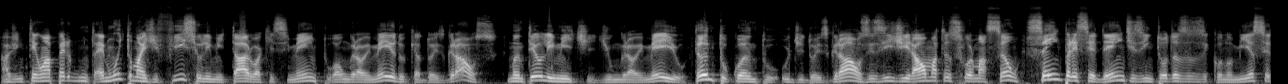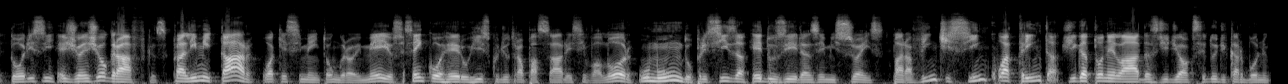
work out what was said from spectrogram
a gente tem uma pergunta: é muito mais difícil limitar o aquecimento a 1,5 grau e meio do que a 2 graus? Manter o limite de 1,5 grau e meio, tanto quanto o de 2 graus, exigirá uma transformação sem precedentes em todas as economias, setores e regiões geográficas. Para limitar o aquecimento a 1,5 grau e meio, sem correr o risco de ultrapassar esse valor, o mundo precisa reduzir as emissões para 25 a 30 gigatoneladas de dióxido de carbono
